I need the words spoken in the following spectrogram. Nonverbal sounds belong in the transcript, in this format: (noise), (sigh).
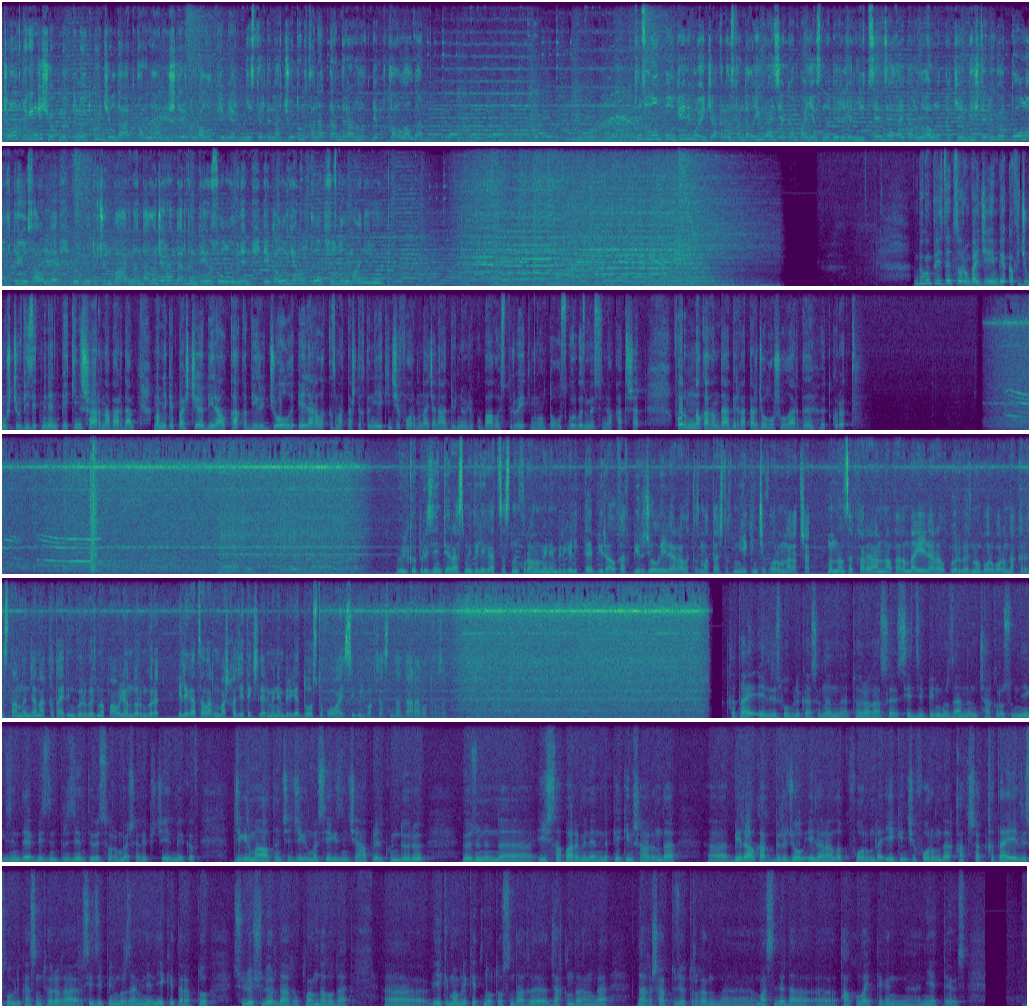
жогорку кеңеш өкмөттүн өткөн жылда аткарылган иштер тууралуу премьер министрдин отчетун канааттандырарлык деп кабыл алды. Кызыл омпол кени боюнча кыргызстандагы евразия компаниясына берилген лицензия кайтарылып алынып кенди иштетүүгө толук тыюу салынды. Өкмөт үчүн баарынан дагы жарандардын ден соолугу менен экологиянын коопсуздугу маанилүү Бүгүн президент Сооронбай Жээнбеков жумушчу визит менен Пекин шаарына барды. Мамлекет башчы бир алкак, бир жол эл аралык кызматташтыктын экинчи форумуна жана дүйнөлүк бак өстүрүү 2019 көргөзмөсүнө катышат. Форумдун алкагында бир катар жолугушууларды өткөрөт. Өлкө президенти расмий делегациясынын курамы менен биргеликте бир алкак бир жол эл аралык кызматташтыктын экинчи форумуна катышат. Мындан сырткары анын алкагында эл аралык көргөзмө борборунда кыргызстандын жана кытайдын көргөзмө павильондорун көрөт. Делегациялардын башка жетекчилери менен бирге достук оазиси гүл бакчасында дарак отургузат кытай эл республикасынын төрагасы си цзиньпин мырзанын чакыруусунун негизинде биздин президентибиз сооронбай шарипович жээнбеков жыйырма алтынчы жыйырма сегизинчи апрель күндөрү өзүнүн иш сапары менен пекин шаарында бир алкак бир жол эл аралык форумда экинчи форумда катышат кытай эл республикасынын төрага си цзиньпин мырза менен эки тараптуу сүйлөшүүлөр дагы пландалууда эки мамлекеттин ортосундагы жакындаганга дагы шарт түзө турган маселелер дагы талкуулайт деген ниеттебиз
